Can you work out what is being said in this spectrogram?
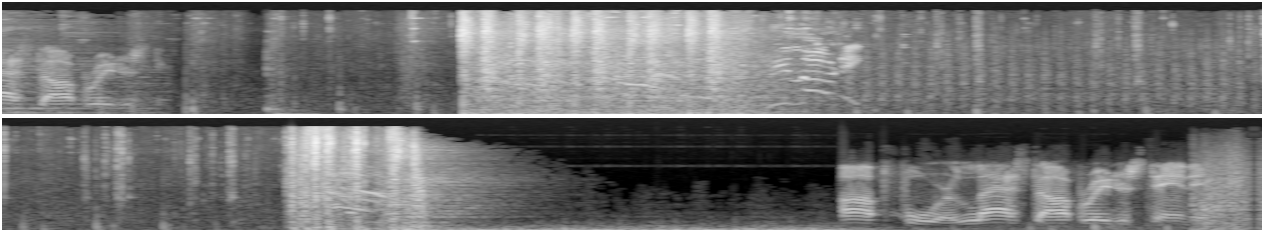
Last operators. Reloading! Op 4, last operator standing.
